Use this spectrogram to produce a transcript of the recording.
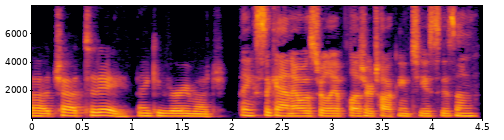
our uh, chat today. Thank you very much. Thanks again. It was really a pleasure talking to you, Susan.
